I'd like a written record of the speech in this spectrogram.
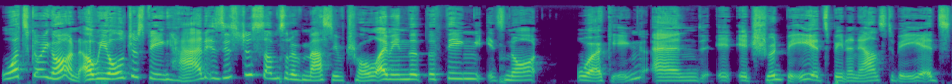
what's going on? Are we all just being had? Is this just some sort of massive troll? I mean, the the thing is not working and it, it should be it's been announced to be it's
